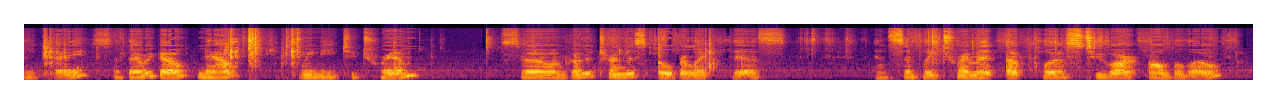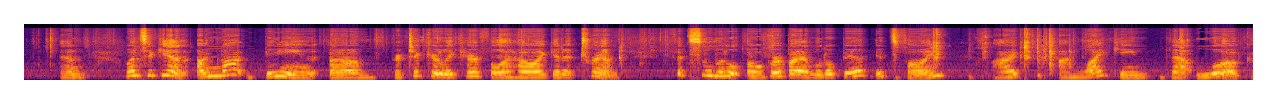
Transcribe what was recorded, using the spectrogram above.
Okay, so there we go. Now we need to trim. So I'm going to turn this over like this and simply trim it up close to our envelope. And once again, I'm not being um, particularly careful of how I get it trimmed. If it's a little over by a little bit, it's fine. I, I'm liking that look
